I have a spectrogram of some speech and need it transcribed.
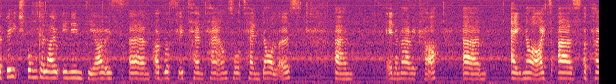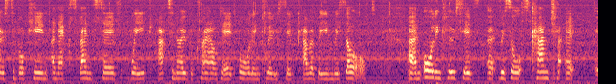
a beach bungalow in India is um, roughly ten pounds or ten dollars um, in America um, a night as opposed to booking an expensive week at an overcrowded all-inclusive Caribbean resort. Um, all-inclusive uh, resorts can uh, uh,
